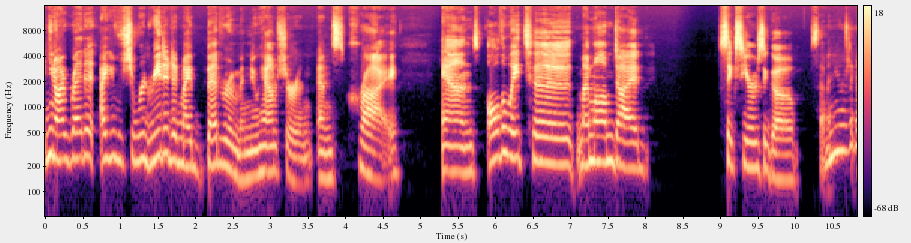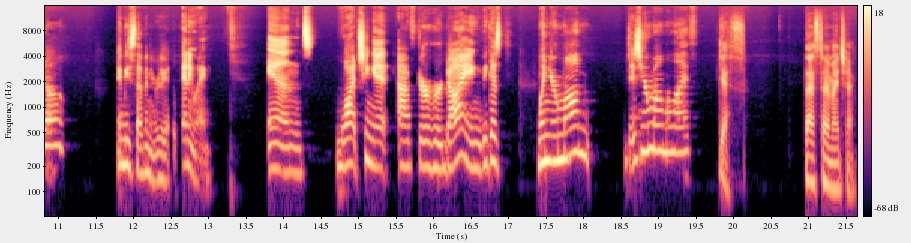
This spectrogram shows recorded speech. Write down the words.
you know, I read it, I used to read it in my bedroom in New Hampshire and, and cry. And all the way to my mom died six years ago, seven years ago, maybe seven years ago. Anyway, and watching it after her dying, because when your mom, is your mom alive? Yes. Last time I checked.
